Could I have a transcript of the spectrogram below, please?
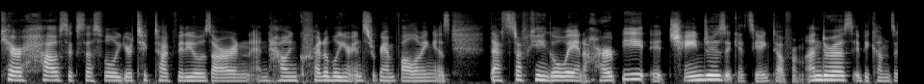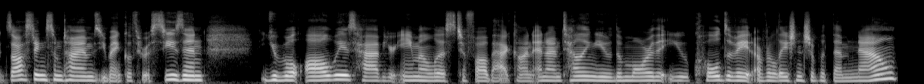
care how successful your TikTok videos are and, and how incredible your Instagram following is. That stuff can go away in a heartbeat. It changes, it gets yanked out from under us, it becomes exhausting sometimes. You might go through a season. You will always have your email list to fall back on. And I'm telling you, the more that you cultivate a relationship with them now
